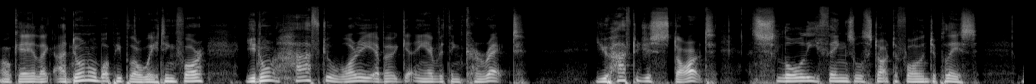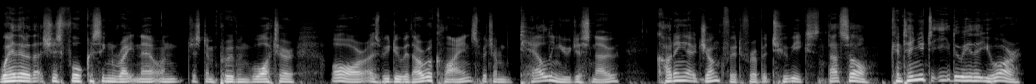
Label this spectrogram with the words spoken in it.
okay? Like, I don't know what people are waiting for. You don't have to worry about getting everything correct. You have to just start. Slowly, things will start to fall into place whether that's just focusing right now on just improving water, or as we do with our clients, which I'm telling you just now, cutting out junk food for about two weeks. That's all. Continue to eat the way that you are.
